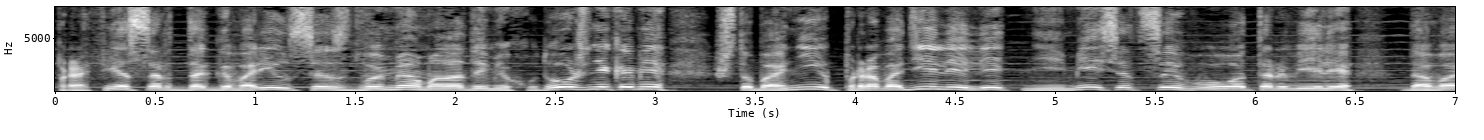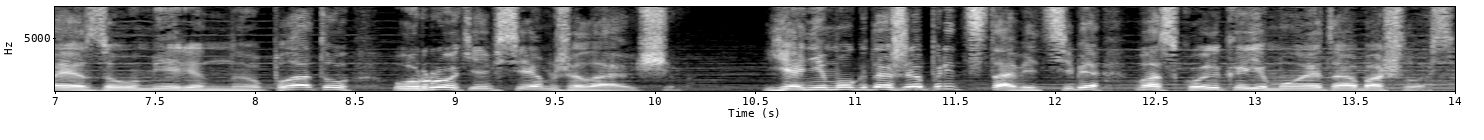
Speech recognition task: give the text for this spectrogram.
Профессор договорился с двумя молодыми художниками, чтобы они проводили летние месяцы в Уотервилле, давая за умеренную плату уроки всем желающим. Я не мог даже представить себе, во сколько ему это обошлось.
